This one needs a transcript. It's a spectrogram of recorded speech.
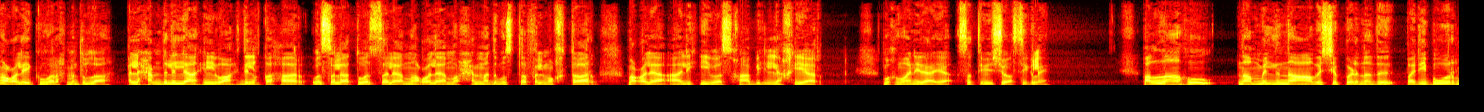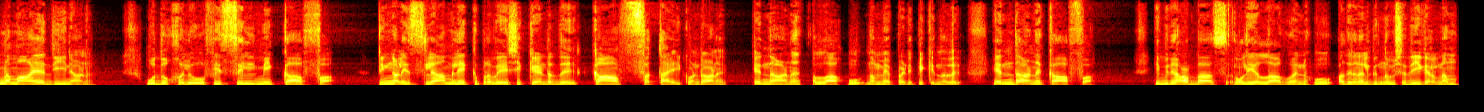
അലൈക്കും വറഹമത്തുള്ള അലഹമുല്ലാഹിൽ വാഹിദിൽ ഖഹാർ വസ്സലാത്തു വസ്സലാമു അല മുഹമ്മദ് മുസ്തഫൽ മുഖ്താർ വഅല ആലിഹി വസ്ഹാബിഹിൽ അഖിയാർ. ബഹുമാനിരായ സത്യവിശ്വാസികളെ അള്ളാഹു നമ്മിൽ നിന്ന് ആവശ്യപ്പെടുന്നത് പരിപൂർണമായ ദീനാണ്. ഉദുഹലു ഫിസിൽ മി കാഫ. നിങ്ങൾ ഇസ്ലാമിലേക്ക് പ്രവേശിക്കേണ്ടത് കാഫത്തായിക്കൊണ്ടാണ് എന്നാണ് അള്ളാഹു നമ്മെ പഠിപ്പിക്കുന്നത്. എന്താണ് കാഫ? ഇബ്നു അബ്ബാസ് അലി അള്ളാഹു അൻഹു അതിന് നൽകുന്ന വിശദീകരണം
